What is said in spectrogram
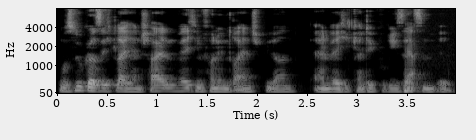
muss Lukas sich gleich entscheiden, welchen von den dreien Spielern er in welche Kategorie setzen will.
